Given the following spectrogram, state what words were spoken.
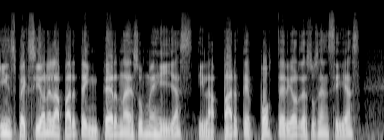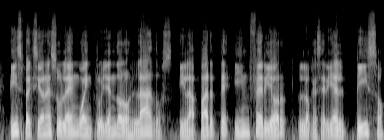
Inspeccione la parte interna de sus mejillas y la parte posterior de sus encías. Inspeccione su lengua incluyendo los lados y la parte inferior, lo que sería el piso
